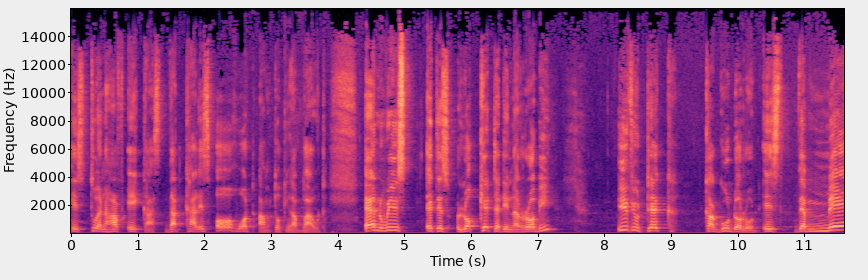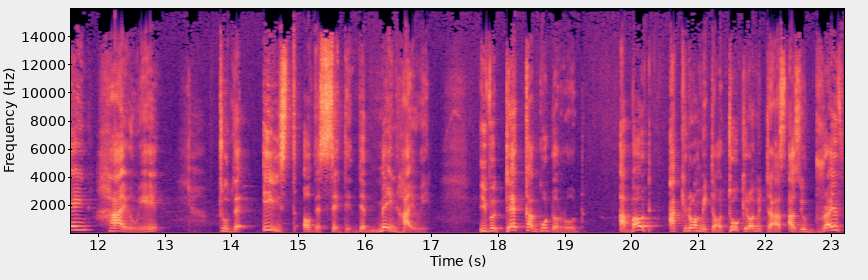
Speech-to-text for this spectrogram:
is two and a half acres that carries all what I'm talking about. And we, it is located in Nairobi. If you take Kangundo Road, is the main highway to the east of the city, the main highway. If you take Kangundo Road, about a kilometer or two kilometers as you drive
